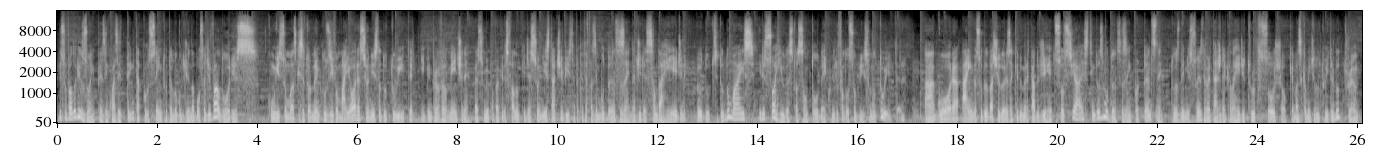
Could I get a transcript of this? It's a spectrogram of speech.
Isso valorizou a empresa em quase 30% até longo do dia na bolsa de valores. Com isso, Musk se tornou inclusive o maior acionista do Twitter e bem provavelmente, né, vai assumir o papel que eles falam que de acionista ativista para tentar fazer mudanças aí na direção da rede, né, produtos e tudo mais. Ele só riu da situação toda aí quando ele falou sobre isso no Twitter. Agora, ainda sobre os bastidores aqui do mercado de redes sociais, tem duas mudanças importantes, né? Duas demissões, na verdade, daquela rede Truth Social, que é basicamente do Twitter do Trump.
